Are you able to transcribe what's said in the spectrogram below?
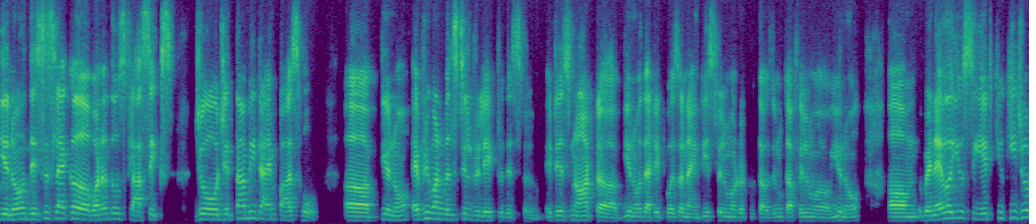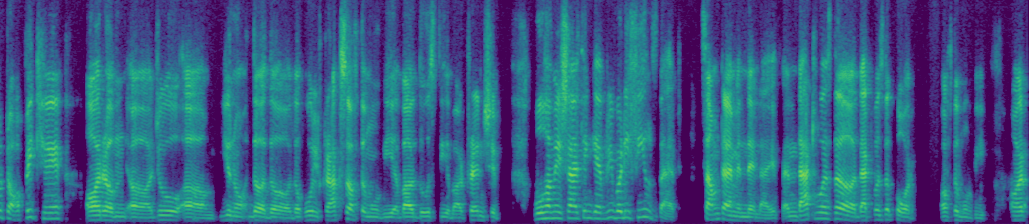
You know, this is like a, one of those classics, jo jitna bhi time pass ho, uh, you know, everyone will still relate to this film. It is not, uh, you know, that it was a 90s film or a 2000 ka film, or, you know, um, whenever you see it, kyunki jo topic hai, or um, uh, जो um, you know the the the whole crux of the movie about dosti about friendship वो हमेशा I think everybody feels that sometime in their life and that was the that was the core of the movie और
